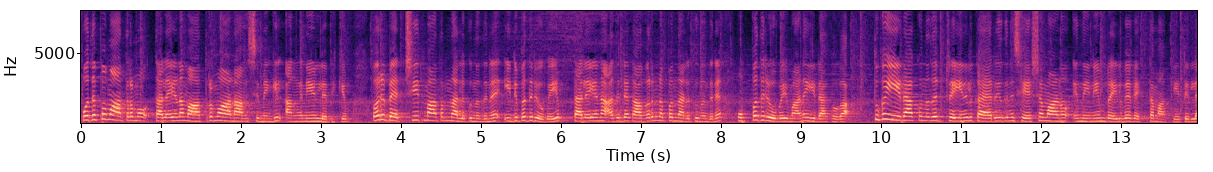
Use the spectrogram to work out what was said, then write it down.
പുതപ്പ് മാത്രമോ തലയിണ മാത്രമോ ആണ് ആവശ്യമെങ്കിൽ അങ്ങനെയും ലഭിക്കും. ഒരു ബെഡ്ഷീറ്റ് മാത്രം നൽകുന്നതിന് ഇരുപത് രൂപയും തലയിണ അതിന്റെ കവറിനൊപ്പം നൽകുന്നതിന് മുപ്പത് രൂപയുമാണ് ഈടാക്കുക. തുക ഈടാക്കുന്നത് ട്രെയിനിൽ കയറിയതിനു ശേഷമാണോ എന്ന് ഇനിയും റെയിൽവേ വ്യക്തമാക്കിയിട്ടില്ല.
